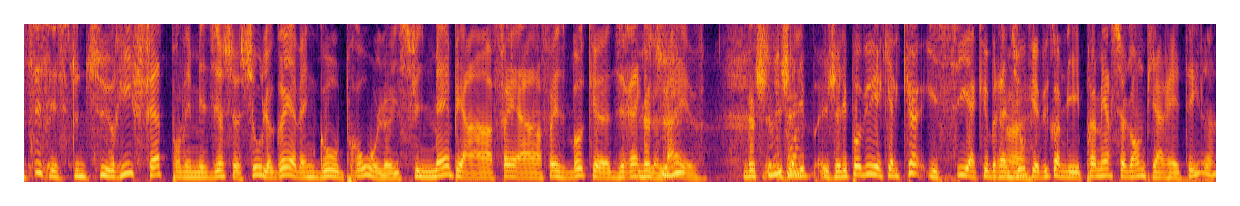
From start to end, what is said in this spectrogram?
c'est- c'est une tuerie faite pour les médias sociaux. Le gars, il avait une GoPro, là. Il se filmait, puis en, en Facebook euh, direct, le live. Je, vu, je toi? l'ai- je l'ai pas vu. Il y a quelqu'un ici à Cube Radio Ouais. qui a vu comme les premières secondes puis arrêté, là.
